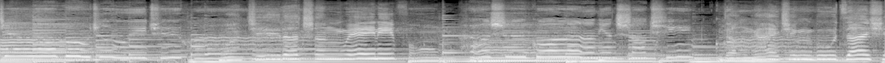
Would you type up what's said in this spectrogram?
间留，不住一句话，我记得曾为你疯狂何时过了年少轻狂？当爱情不再像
